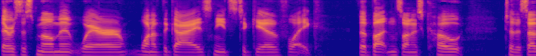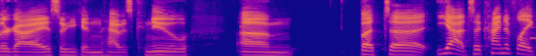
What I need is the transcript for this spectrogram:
there's this moment where one of the guys needs to give like the buttons on his coat to this other guy so he can have his canoe. Um, but uh, yeah to kind of like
